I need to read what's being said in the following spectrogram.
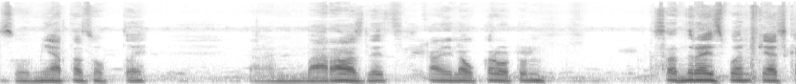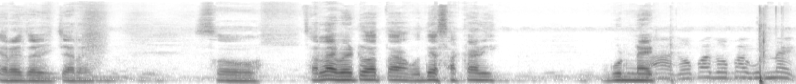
सो मी आता झोपतो आहे कारण बारा वाजलेच सकाळी लवकर उठून सनराईज पण कॅच करायचा विचार आहे. सो चला भेटू आता उद्या सकाळी. गुड नाईट हा, झोपा झोपा गुड नाईट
